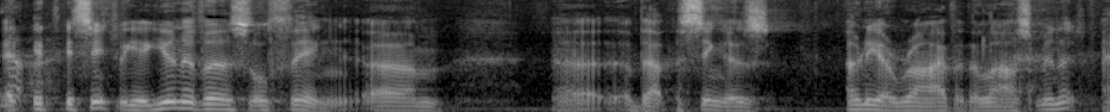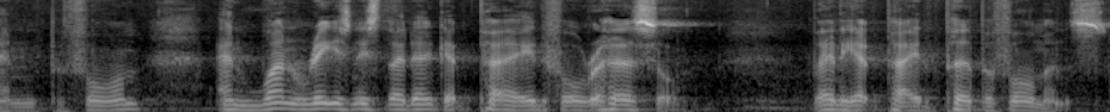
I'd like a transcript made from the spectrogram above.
it, it, it seems to be a universal thing um, uh, about the singers only arrive at the last minute and perform, and one reason is they don't get paid for rehearsal. They only get paid per performance.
